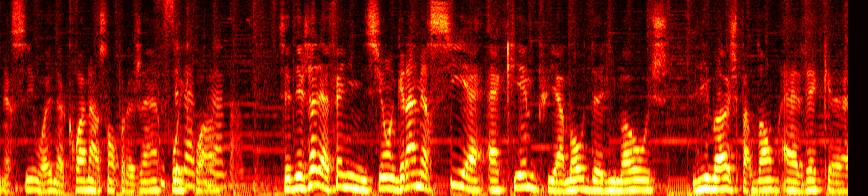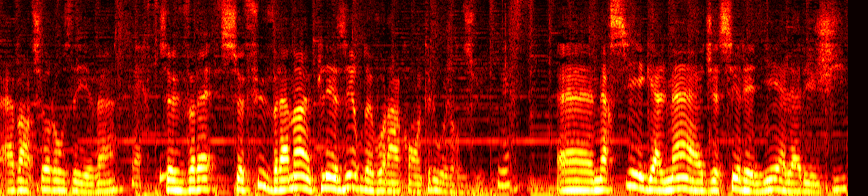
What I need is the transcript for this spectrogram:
Merci, oui, de croire dans son projet, il faut C'est y la, croire. C'est déjà la fin de l'émission. Un grand merci à, à Kim puis à Maude de Limoges, Limoges pardon, avec euh, Aventure Rose des Vents. Merci. Ce, vrai- ce fut vraiment un plaisir de vous rencontrer aujourd'hui. Merci. Euh, merci également à Jessie Régnier à la régie.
